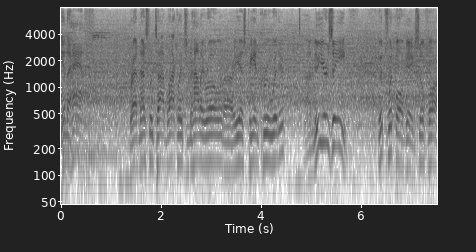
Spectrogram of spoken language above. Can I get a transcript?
in the half. Brad Nessler, Todd Blackledge, and Holly Rowe, and our ESPN crew with you on New Year's Eve. Good football game so far.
